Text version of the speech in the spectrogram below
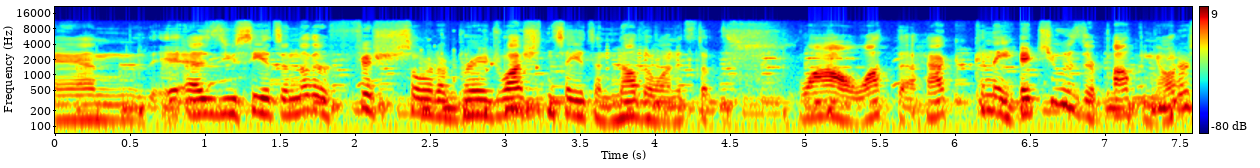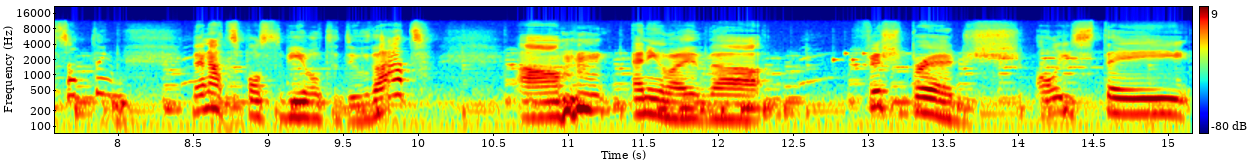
And as you see, it's another fish sort of bridge. Well, I shouldn't say it's another one. It's the... Wow, what the heck? Can they hit you as they're popping out or something? They're not supposed to be able to do that. Um, anyway, the fish bridge. Always stay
